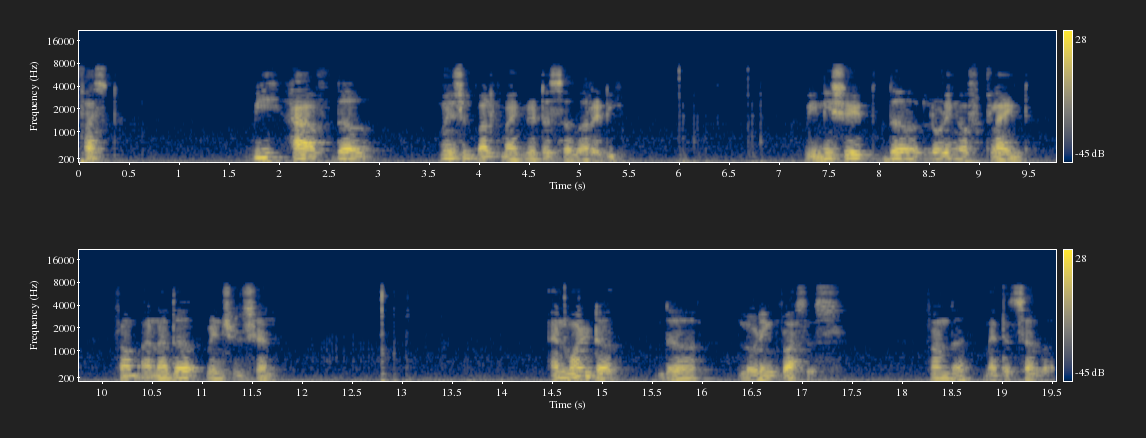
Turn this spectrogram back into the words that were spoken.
First, we have the Windchill Bulk Migrator server ready we initiate the loading of client from another Windchill shell and monitor the loading process from the method server.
